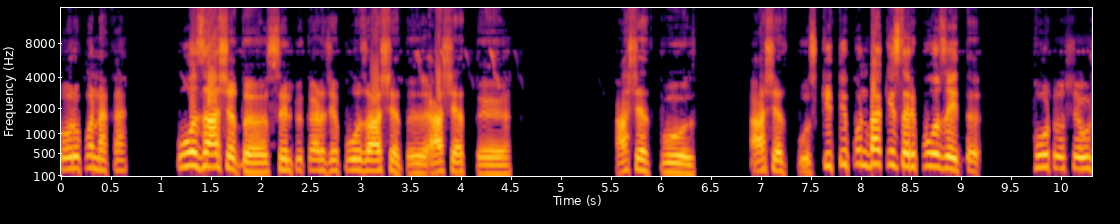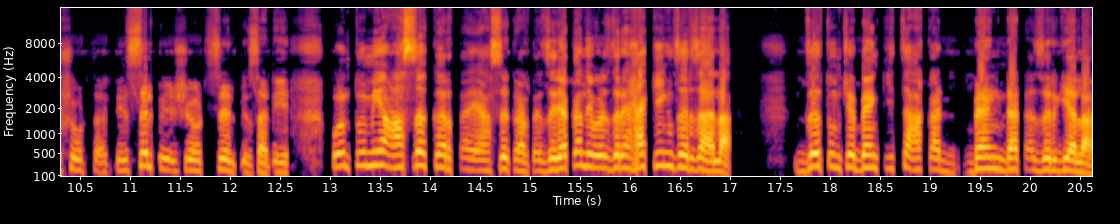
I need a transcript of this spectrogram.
करू पण नका. पोज अशात सेल्फी काढायचे पोज अशात अशात अशात पोज अशात पोज. किती पण बाकी सारे पोज आहेत. फोटो शेवट शूटसाठी सेल्फी शूट सेल्फीसाठी पण तुम्ही असं करताय असं करताय. जर एखाद्या वेळेस जर हॅकिंग जर झाला जर तुमच्या बँकेचा आकार बँक डाटा जर गेला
